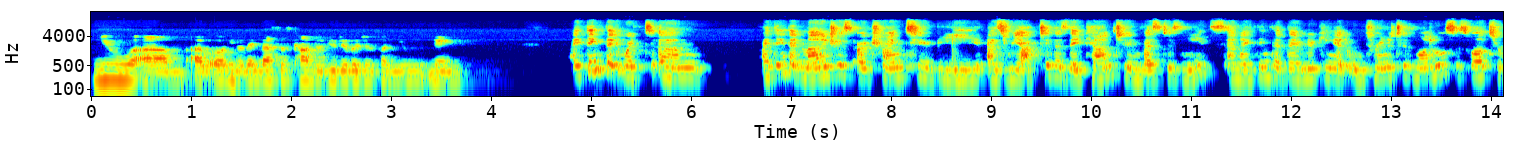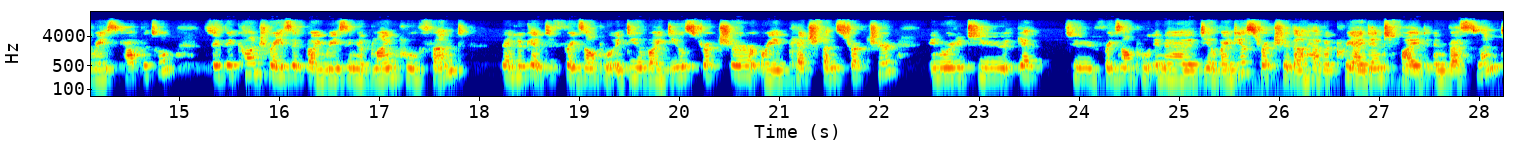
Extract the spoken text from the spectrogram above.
new, um, uh, or, you know, the investors can't do due diligence on new names? I think that what um, I think that managers are trying to be as reactive as they can to investors' needs, and I think that they're looking at alternative models as well to raise capital. So if they can't raise it by raising a blind pool fund they look at, for example, a deal by deal structure or a pledge fund structure in order to get to, for example, in a deal by deal structure, they'll have a pre identified investment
